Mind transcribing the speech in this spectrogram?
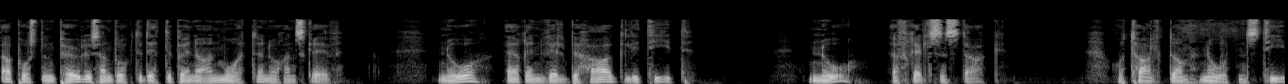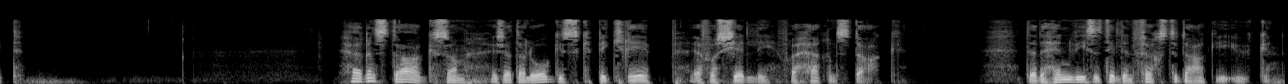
Apostelen Paulus han brukte dette på en annen måte når han skrev Nå er en velbehagelig tid. Nå er frelsens dag og talte om nådens tid. Herrens dag som et etalogisk begrep er forskjellig fra Herrens dag, der det henvises til den første dag i uken.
